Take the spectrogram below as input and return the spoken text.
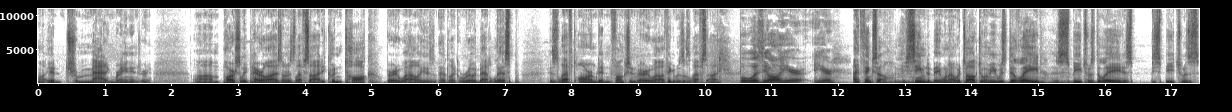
Uh, he had traumatic brain injury. Um, partially paralyzed on his left side. He couldn't talk very well. He had like a really bad lisp. His left arm didn't function very well. I think it was his left side. But was he all here? Here? I think so. Mm-hmm. He seemed to be when I would talk to him. He was delayed. His speech was delayed. His, his speech was,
